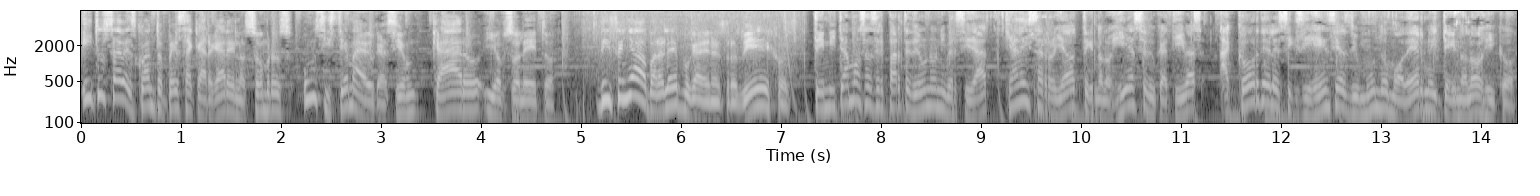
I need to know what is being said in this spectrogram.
Y tú sabes cuánto pesa cargar en los hombros un sistema de educación caro y obsoleto, diseñado para la época de nuestros viejos. Te invitamos a ser parte de una universidad que ha desarrollado tecnologías educativas acorde a las exigencias de un mundo moderno y tecnológico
